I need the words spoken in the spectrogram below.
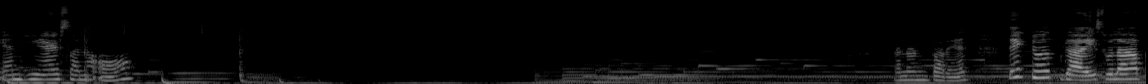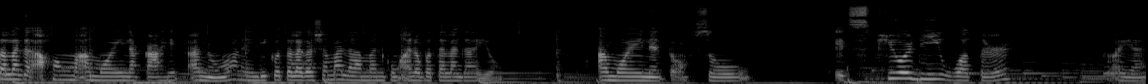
And here sa noo. Ganun pa rin. Take note guys, wala talaga akong maamoy na kahit ano, na hindi ko talaga siya malaman kung ano ba talaga yung amoy nito. So, it's purely water. So, ayan.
